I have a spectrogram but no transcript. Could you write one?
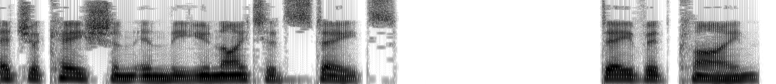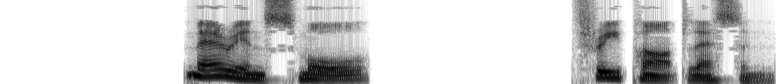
Education in the United States. David Klein. Marian Small. Three-part lesson.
